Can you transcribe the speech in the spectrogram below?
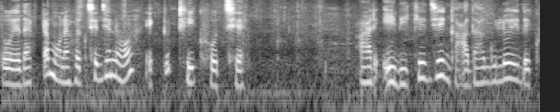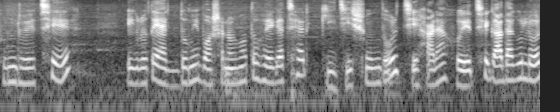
তো ওয়েদারটা মনে হচ্ছে যেন একটু ঠিক হচ্ছে। আর এইদিকে যে গাদাগুলো এই দেখুন রয়েছে, এগুলো তো একদমই বসানোর মতো হয়ে গেছে, আর কি যে সুন্দর চেহারা হয়েছে গাদাগুলোর।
